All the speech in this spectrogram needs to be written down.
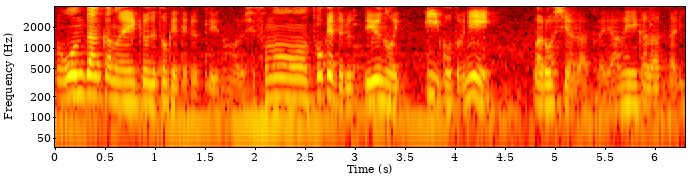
温暖化の影響で溶けてるっていうのもあるしその溶けてるっていうのをいいことにまあ、ロシアだったりアメリカだったり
